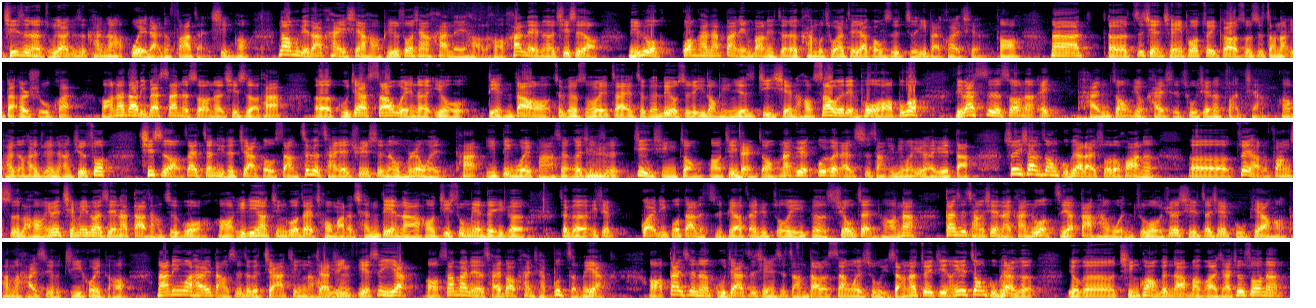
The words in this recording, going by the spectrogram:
其实呢，主要就是看它未来的发展性哈。那我们给大家看一下哈，比如说像汉雷好了哈，汉雷呢，其实哦，你如果光看它半年报，你真的看不出来这家公司值一百块钱哦。那呃，之前前一波最高的时候是涨到一百二十五块哦。那到礼拜三的时候呢，其实哦，它呃股价稍微呢有点到哦这个所谓在这个六十日移动平均就是季线了哈，稍微有点破哈，不过。礼拜四的时候呢，诶，盘中有开始出现了转强，好，盘中开始出现转强，就是说，其实哦，在整体的架构上，这个产业趋势呢，我们认为它一定会发生，而且是进行中，哦，进行中，那越未未来的市场一定会越来越大，所以像这种股票来说的话呢，呃，最好的方式了哈，因为前面一段时间它大涨之过，哦，一定要经过在筹码的沉淀啊，哦，技术面的一个这个一些乖离过大的指标再去做一个修正，哈，那。但是长线来看，如果只要大盘稳住，我觉得其实这些股票哈，他们还是有机会的哈。那另外还有一档是这个嘉金了，嘉金也是一样哦。上半年的财报看起来不怎么样哦，但是呢，股价之前也是涨到了三位数以上。那最近因为这种股票有个有个情况，我跟大家报告一下，就是说呢，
